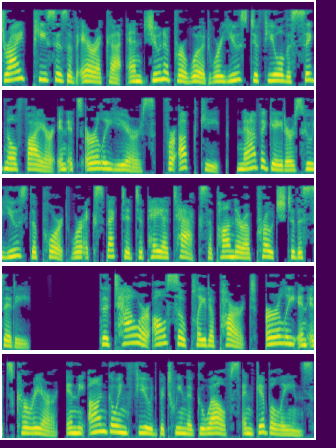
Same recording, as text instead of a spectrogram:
Dried pieces of erica and juniper wood were used to fuel the signal fire in its early years. For upkeep, navigators who used the port were expected to pay a tax upon their approach to the city. The tower also played a part, early in its career, in the ongoing feud between the Guelphs and Ghibellines.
